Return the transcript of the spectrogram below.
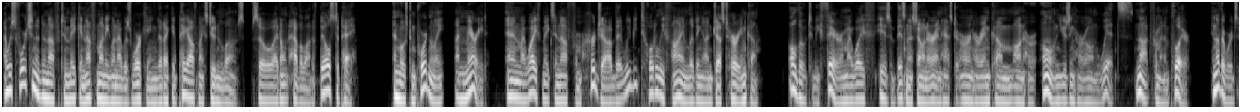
I was fortunate enough to make enough money when I was working that I could pay off my student loans, so I don't have a lot of bills to pay. And most importantly, I'm married, and my wife makes enough from her job that we'd be totally fine living on just her income. Although, to be fair, my wife is a business owner and has to earn her income on her own using her own wits, not from an employer. In other words,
